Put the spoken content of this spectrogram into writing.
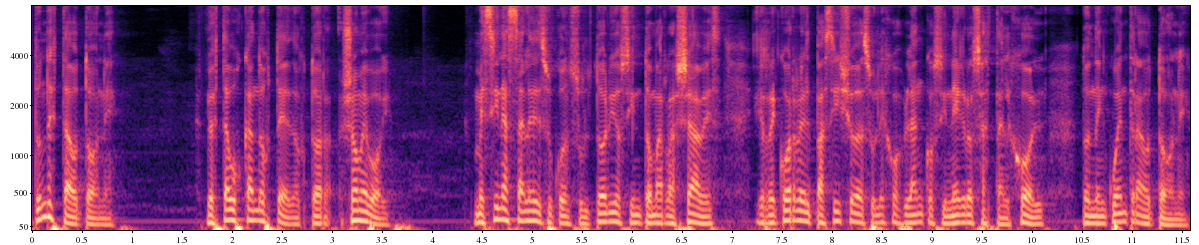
¿Dónde está Otone? Lo está buscando usted, doctor, yo me voy. Mesina sale de su consultorio sin tomar las llaves y recorre el pasillo de azulejos blancos y negros hasta el hall, donde encuentra a Otone.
